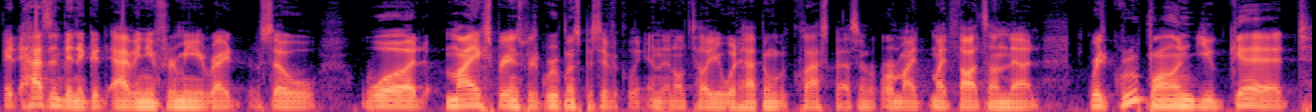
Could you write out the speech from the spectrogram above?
It hasn't been a good avenue for me, right? So, what my experience with Groupon specifically, and then I'll tell you what happened with ClassPass and, or my, my thoughts on that. With Groupon, you get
